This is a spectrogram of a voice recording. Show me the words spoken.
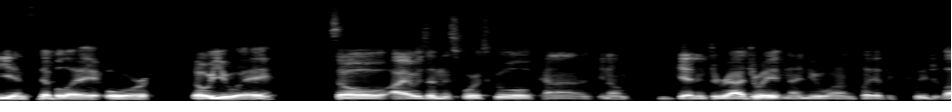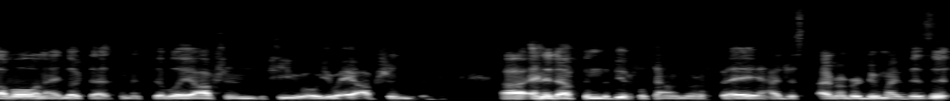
the NCAA or the OUA. So I was in the sports school, kind of you know getting to graduate, and I knew I wanted to play at the collegiate level, and I looked at some NCAA options, a few OUA options, and uh, ended up in the beautiful town of North Bay. I just I remember doing my visit.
